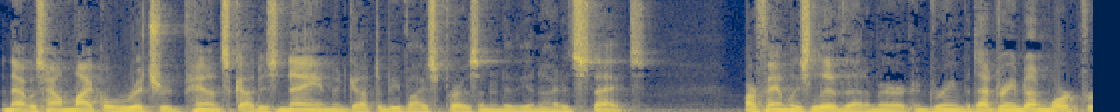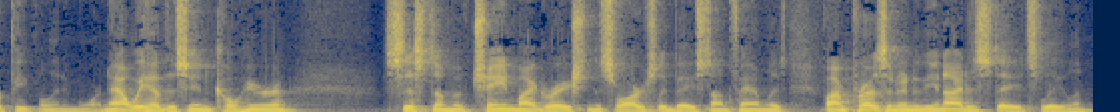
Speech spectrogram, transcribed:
And that was how Michael Richard Pence got his name and got to be vice president of the United States. Our families live that American dream, but that dream doesn't work for people anymore. Now we have this incoherent system of chain migration that's largely based on families. If I'm president of the United States, Leland,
